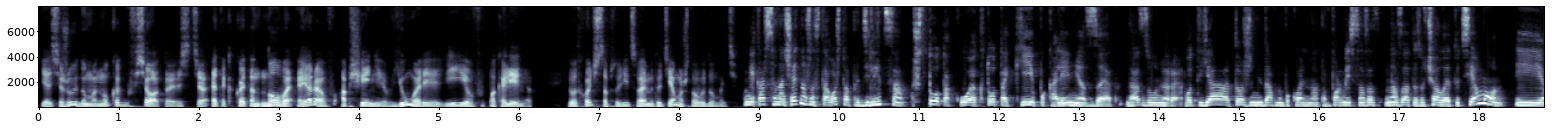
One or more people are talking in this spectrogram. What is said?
я сижу и думаю, ну, как бы все. То есть это какая-то новая эра в общении, в юморе и в поколениях. И вот хочется обсудить с вами эту тему, что вы думаете? Мне кажется, начать нужно с того, что определиться, что такое, кто такие поколения Z, да, зумеры. Вот я тоже недавно, буквально там пару месяцев назад, назад изучала эту тему, и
